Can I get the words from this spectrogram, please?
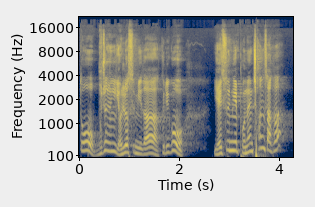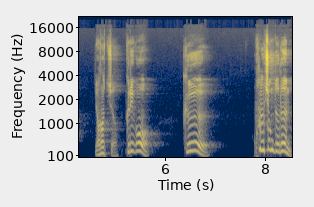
또 무적행이 열렸습니다. 그리고 예수님이 보낸 천사가 열었죠. 그리고 그 황충들은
